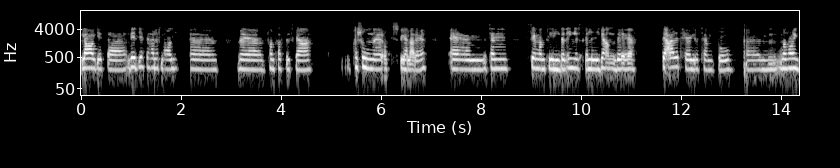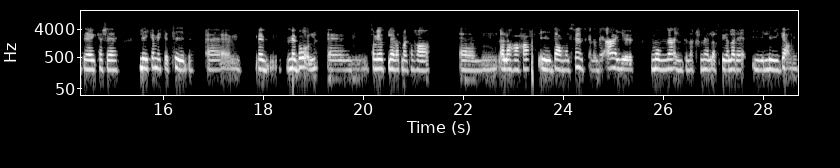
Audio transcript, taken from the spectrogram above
laget är, det är ett jättehärligt lag eh, med fantastiska personer och spelare. Eh, sen ser man till den engelska ligan. Det, det är ett högre tempo. Ehm, man har inte kanske lika mycket tid ehm, med, med boll ehm, som jag upplever att man kan ha Ehm, eller har haft i damallsvenskan och det är ju många internationella spelare i ligan.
